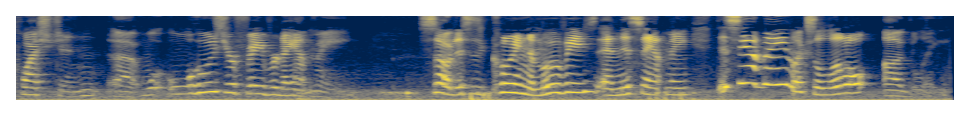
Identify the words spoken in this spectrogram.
question. Uh, wh- who's your favorite Aunt May? So this is including the movies and this Aunt May. This Aunt May looks a little ugly.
